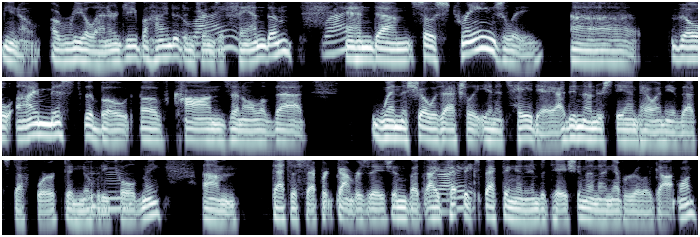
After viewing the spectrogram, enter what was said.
you know a real energy behind it in right. terms of fandom, right? And um, so strangely, uh, though I missed the boat of cons and all of that when the show was actually in its heyday. I didn't understand how any of that stuff worked, and nobody mm-hmm. told me. Um, that's a separate conversation, but right. I kept expecting an invitation and I never really got one.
